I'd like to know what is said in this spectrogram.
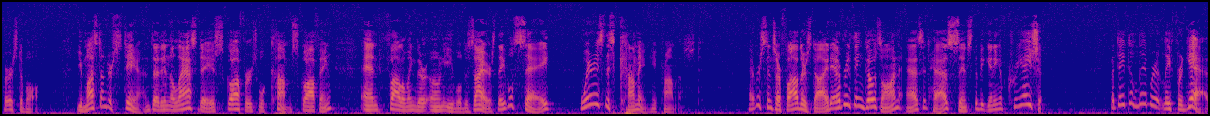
First of all, you must understand that in the last days scoffers will come, scoffing and following their own evil desires. They will say, Where is this coming? He promised. Ever since our fathers died, everything goes on as it has since the beginning of creation. But they deliberately forget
